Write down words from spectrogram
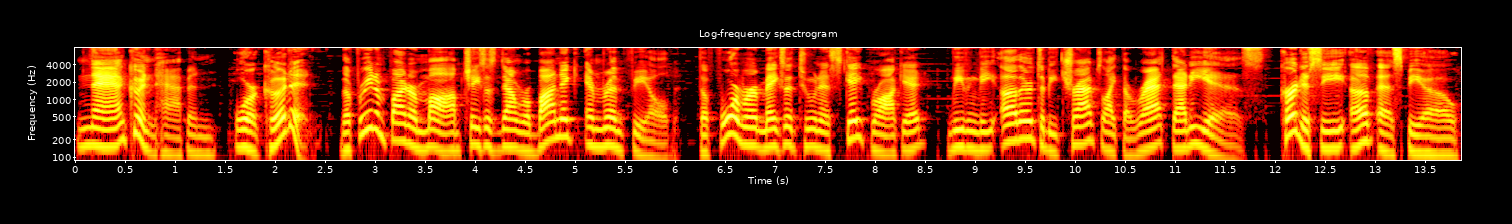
Nah, couldn't happen. Or could it? The Freedom Fighter mob chases down Robotnik and Renfield. The former makes it to an escape rocket, leaving the other to be trapped like the rat that he is. Courtesy of Espio.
